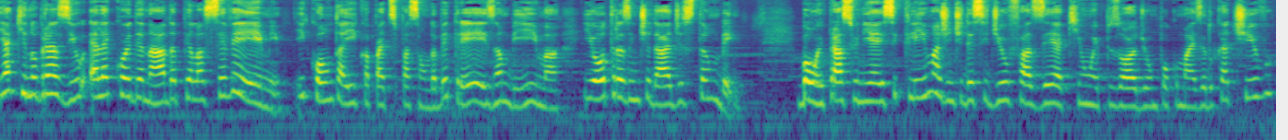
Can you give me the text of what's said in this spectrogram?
e aqui no Brasil ela é coordenada pela CVM e conta aí com a participação da B3, Ambima e outras entidades também. Bom, e para se unir a esse clima, a gente decidiu fazer aqui um episódio um pouco mais educativo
